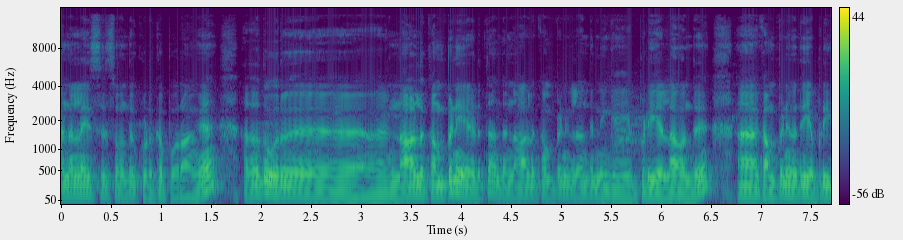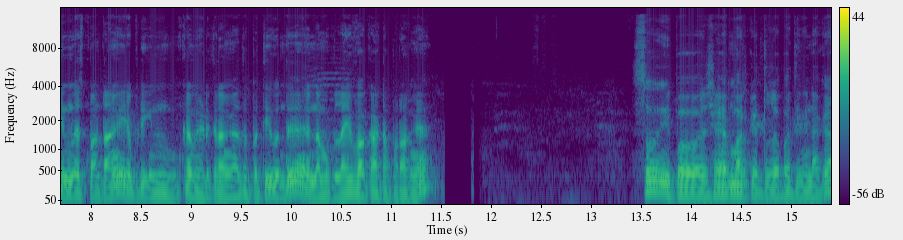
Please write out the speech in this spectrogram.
அனலைசிஸ் வந்து கொடுக்க போகிறாங்க அதாவது ஒரு நாலு கம்பெனி எடுத்து அந்த நாலு கம்பெனியில் வந்து நீங்கள் எப்படியெல்லாம் வந்து கம்பெனி வந்து எப்படி இன்வெஸ்ட் பண்ணுறாங்க எப்படி இன்கம் எடுக்கிறாங்க அதை பற்றி வந்து நமக்கு லைவாக காட்ட போகிறாங்க ஸோ இப்போ ஷேர் மார்க்கெட்டில் பார்த்தீங்கன்னாக்கா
